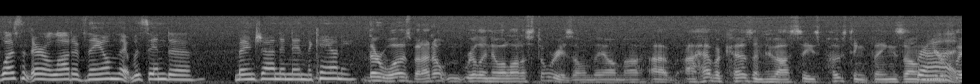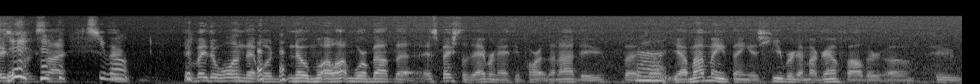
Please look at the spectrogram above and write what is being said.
Wasn't there a lot of them that was into moonshining in the county? There was, but I don't really know a lot of stories on them. Uh, I, I have a cousin who I see is posting things on Right. your Facebook site. She who- won't. He'd be the one that would know a lot more about the, especially the Abernathy part than I do. But uh, yeah, my main thing is Hubert and my grandfather, uh, who,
